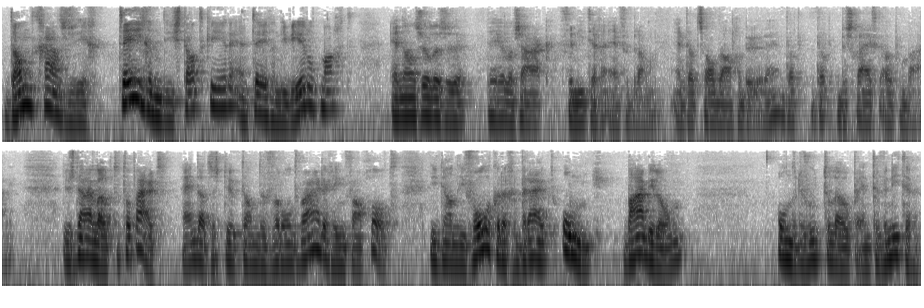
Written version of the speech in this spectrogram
dan gaan ze zich tegen die stad keren en tegen die wereldmacht. En dan zullen ze de hele zaak vernietigen en verbranden. En dat zal dan gebeuren. Hè? Dat, dat beschrijft openbaring. Dus daar loopt het op uit. En dat is natuurlijk dan de verontwaardiging van God. Die dan die volkeren gebruikt om Babylon onder de voet te lopen en te vernietigen.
